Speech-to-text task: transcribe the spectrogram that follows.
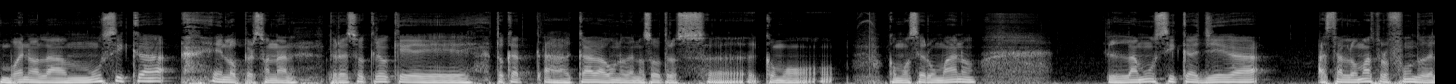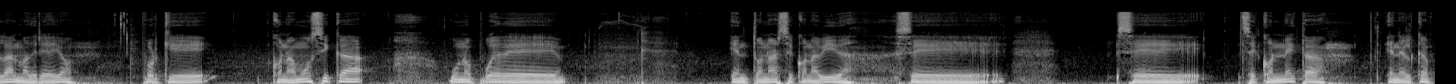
Bueno, la música en lo personal, pero eso creo que toca a cada uno de nosotros eh, como, como ser humano. La música llega hasta lo más profundo del alma, diría yo, porque con la música uno puede entonarse con la vida, se, se, se conecta en el, cap-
